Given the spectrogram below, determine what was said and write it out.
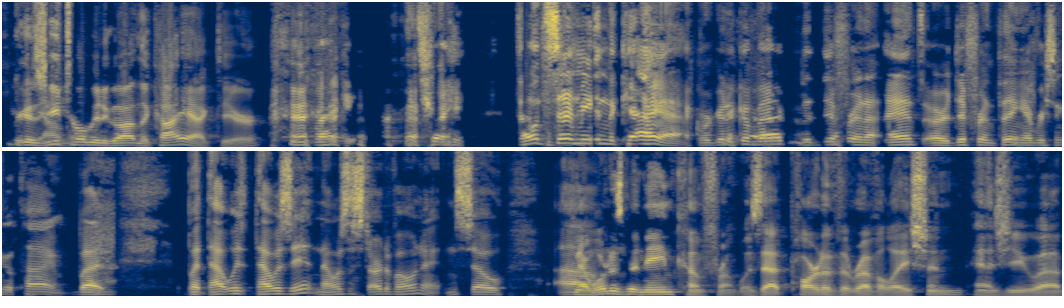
because you told me to go out in the kayak, here. right. That's right. don't send me in the kayak. We're going to come back with a different answer or a different thing every single time. But but that was that was it, and that was the start of Own It. And so um, now, where does the name come from? Was that part of the revelation as you uh,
